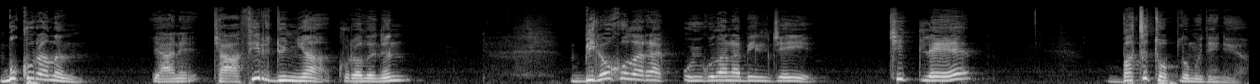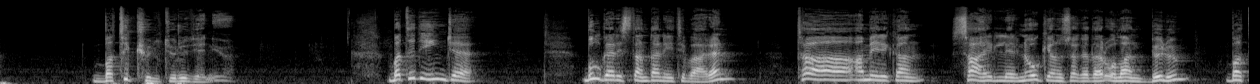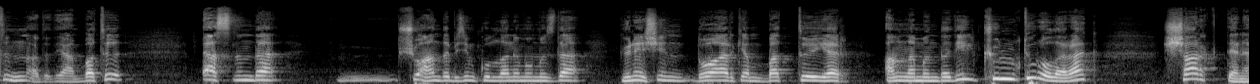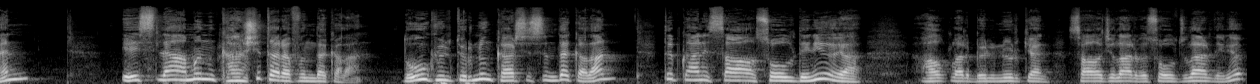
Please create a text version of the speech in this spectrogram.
bu kuralın yani kafir dünya kuralının blok olarak uygulanabileceği kitleye batı toplumu deniyor. Batı kültürü deniyor. Batı deyince Bulgaristan'dan itibaren ta Amerikan sahillerine okyanusa kadar olan bölüm batının adıdır. Yani batı aslında şu anda bizim kullanımımızda güneşin doğarken battığı yer anlamında değil, kültür olarak şark denen İslam'ın karşı tarafında kalan, doğu kültürünün karşısında kalan, tıpkı hani sağ sol deniyor ya, halklar bölünürken sağcılar ve solcular deniyor.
